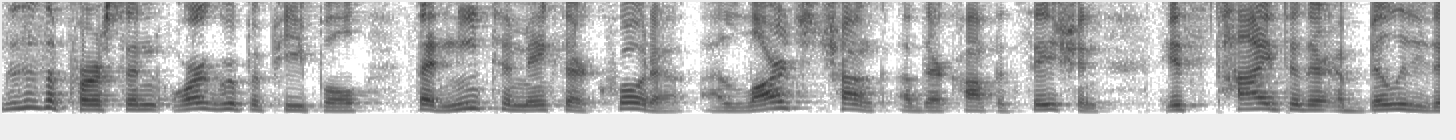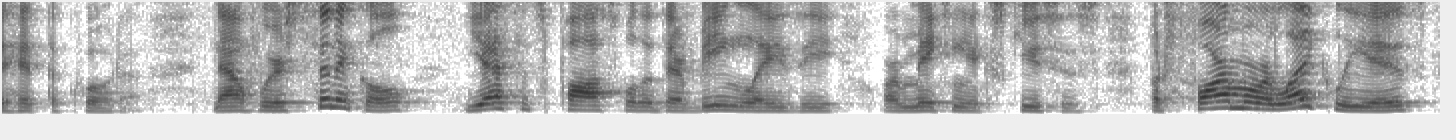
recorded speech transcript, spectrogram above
This is a person or a group of people that need to make their quota. A large chunk of their compensation is tied to their ability to hit the quota. Now, if we're cynical, yes, it's possible that they're being lazy or making excuses, but far more likely is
